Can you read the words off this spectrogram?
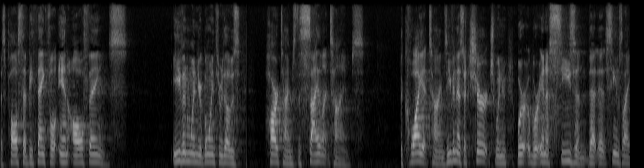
As Paul said, be thankful in all things. Even when you're going through those hard times, the silent times, the quiet times, even as a church, when we're, we're in a season that it seems like,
